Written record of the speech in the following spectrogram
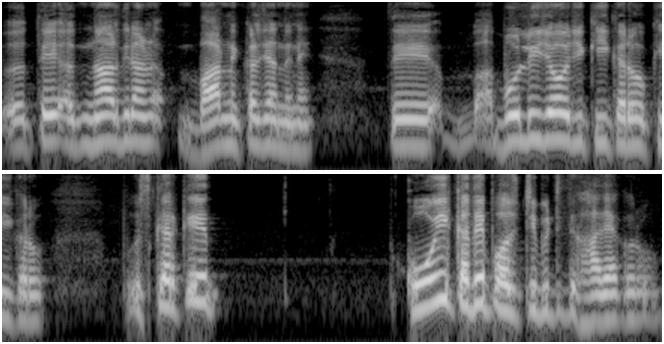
ਅ, ਤੇ ਨਾਲ ਦੀ ਨਾਲ ਬਾਹਰ ਨਿਕਲ ਜਾਂਦੇ ਨੇ। ਤੇ ਬੋਲੀ ਜਾਓ ਜੀ ਕੀ ਕਰੋ ਕੀ ਕਰੋ। ਇਸ ਕਰਕੇ ਕੋਈ ਕਦੇ ਪੋਜ਼ਿਟਿਵਿਟੀ ਦਿਖਾ ਦਿਆ ਕਰੋ।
